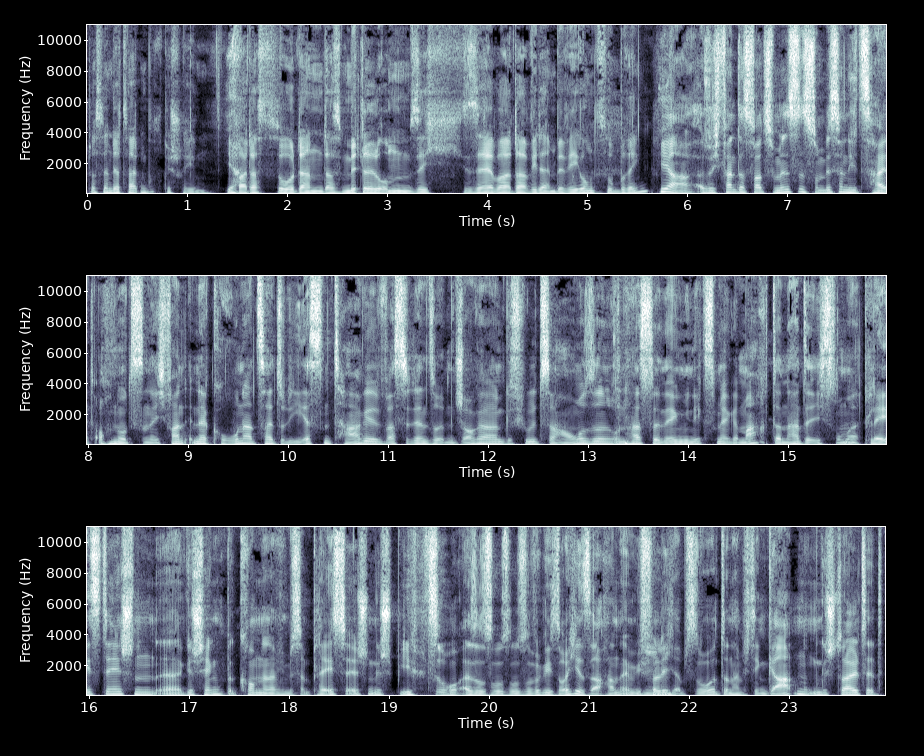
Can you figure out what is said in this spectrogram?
Du hast in der Zeit ein Buch geschrieben. Ja. War das so dann das Mittel, um sich selber da wieder in Bewegung zu bringen? Ja, also ich fand, das war zumindest so ein bisschen die Zeit auch nutzen. Ich fand in der Corona-Zeit so die ersten Tage, warst du denn so im Jogger gefühlt zu Hause und hast dann irgendwie nichts mehr gemacht. Dann hatte ich so eine Playstation äh, geschenkt bekommen, dann habe ich ein bisschen Playstation gespielt, so, also so, so, so wirklich solche Sachen, irgendwie völlig mhm. absurd. Dann habe ich den Garten umgestaltet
